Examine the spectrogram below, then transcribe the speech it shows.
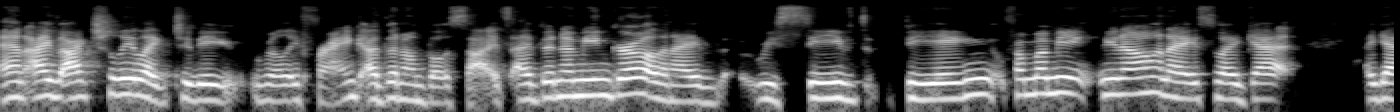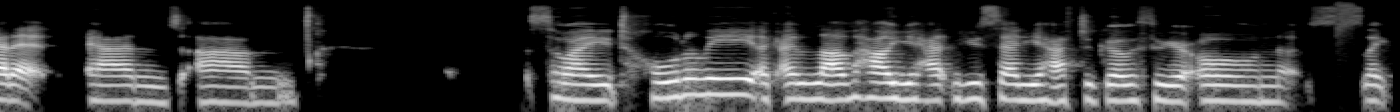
And I've actually, like, to be really frank, I've been on both sides. I've been a mean girl, and I've received being from a mean, you know. And I, so I get, I get it. And um, so I totally like. I love how you had you said you have to go through your own like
